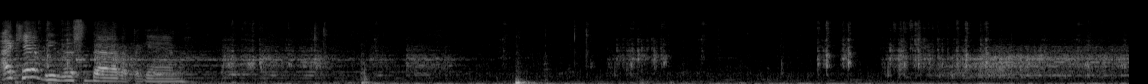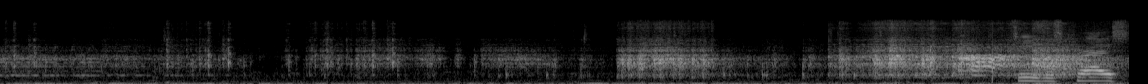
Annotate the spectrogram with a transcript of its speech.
I can't be this bad at the game. Jesus Christ.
